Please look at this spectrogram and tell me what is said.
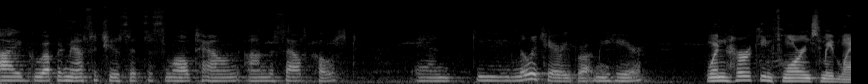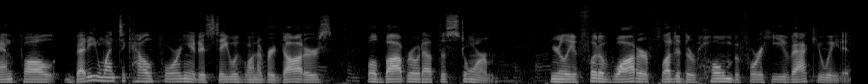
I grew up in Massachusetts, a small town on the south coast, and the military brought me here. When Hurricane Florence made landfall, Betty went to California to stay with one of her daughters while Bob rode out the storm. Nearly a foot of water flooded their home before he evacuated.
